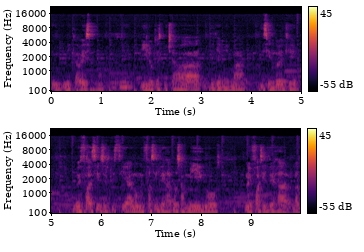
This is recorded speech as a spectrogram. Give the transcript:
en mi cabeza, ¿no? Y lo que escuchaba de Yemima diciendo de que no es fácil ser cristiano, no es fácil dejar los amigos, no es fácil dejar las,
